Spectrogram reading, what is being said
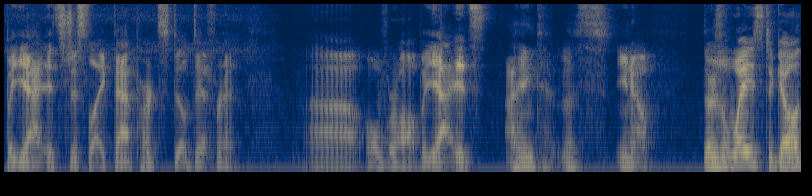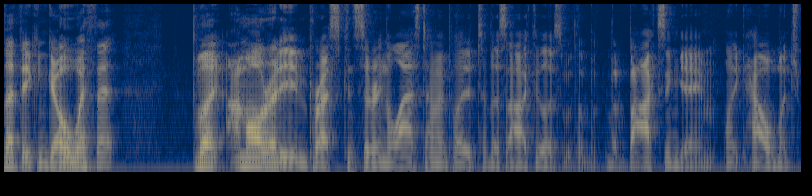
but yeah, it's just like that part's still different uh, overall. But yeah, it's I think you know there's ways to go that they can go with it. But I'm already impressed considering the last time I played it to this Oculus with the, the boxing game, like how much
